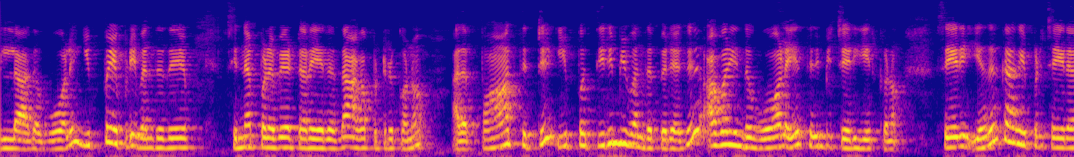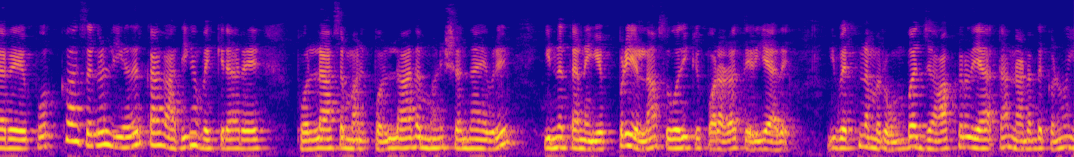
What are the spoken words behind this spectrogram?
இல்லாத ஓலை இப்போ எப்படி வந்தது? சின்ன பழுவேட்டரையர் தான் அகப்பட்டிருக்கணும் அதை பார்த்துட்டு இப்போ திரும்பி வந்த பிறகு அவர் இந்த ஓலையை திரும்பி செருகியிருக்கணும் சரி எதற்காக இப்படி செய்கிறாரு பொற்காசுகள் எதற்காக அதிகம் வைக்கிறாரு? பொல்லாச மனு பொல்லாத மனுஷன் தான் இவர். இன்னும் தன்னை எப்படியெல்லாம் சோதிக்க போறாரோ தெரியாது. இவருக்கு நம்ம ரொம்ப ஜாக்கிரதையாக தான் நடந்துக்கணும்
